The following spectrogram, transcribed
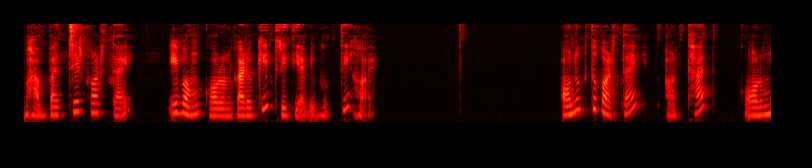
ভাববাচ্যের কর্তায় এবং করণকারকে তৃতীয়া বিভক্তি হয়। অনুক্ত কর্তায় অর্থাৎ কর্ম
